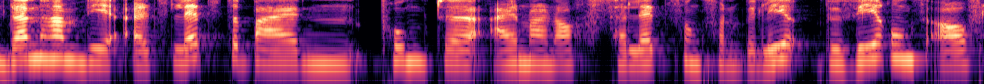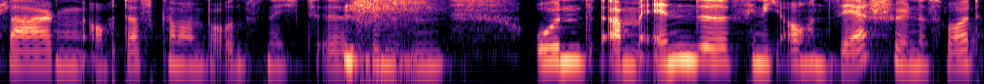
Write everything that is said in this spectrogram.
Dann haben wir als letzte beiden Punkte einmal noch Verletzung von Bewährungsauflagen. Auch das kann man bei uns nicht äh, finden. Und am Ende finde ich auch ein sehr schönes Wort,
